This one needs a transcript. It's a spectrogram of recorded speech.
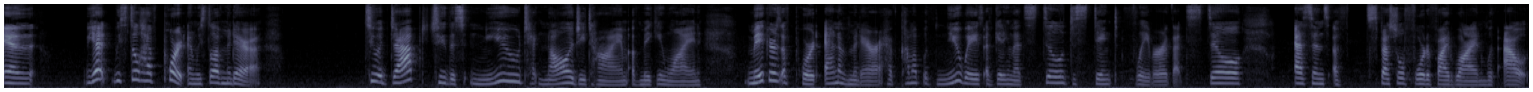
And yet we still have port and we still have Madeira. To adapt to this new technology time of making wine, makers of port and of Madeira have come up with new ways of getting that still distinct flavor, that still essence of special fortified wine without,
